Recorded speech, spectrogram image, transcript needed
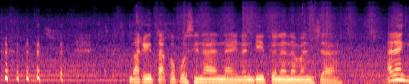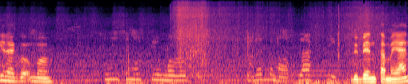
Nakita ko po si nanay, nandito na naman siya. Anong ginagawa mo? Sinisimot yung mga, tulad ng mga plastic. Bibenta mo yan?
